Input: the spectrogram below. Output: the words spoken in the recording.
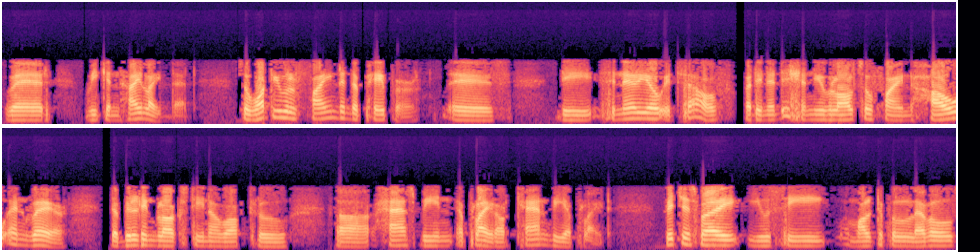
where we can highlight that? So what you will find in the paper is the scenario itself, but in addition, you will also find how and where the building blocks Tina walked through uh, has been applied or can be applied, which is why you see multiple levels,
